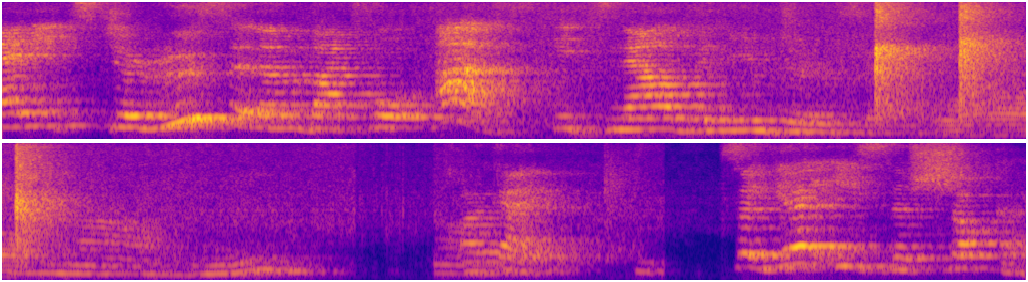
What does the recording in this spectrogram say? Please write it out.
And it's Jerusalem, but for us, it's now the New Jerusalem. Wow. Okay. So here is the shocker.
